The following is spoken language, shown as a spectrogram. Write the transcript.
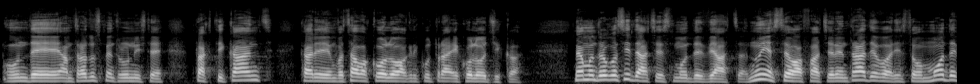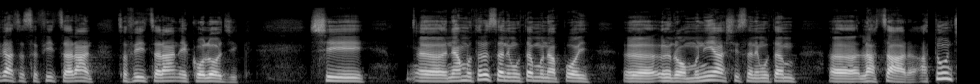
unde am tradus pentru niște practicanți care învățau acolo agricultura ecologică. Ne-am îndrăgostit de acest mod de viață. Nu este o afacere, într-adevăr, este un mod de viață să fii țăran, să fii țăran ecologic. Și uh, ne-am hotărât să ne mutăm înapoi uh, în România și să ne mutăm uh, la țară. Atunci,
